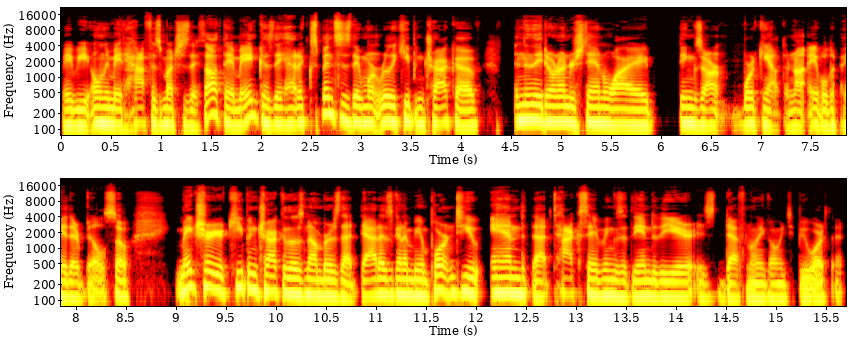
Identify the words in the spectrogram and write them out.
maybe only made half as much as they thought they made because they had expenses they weren't really keeping track of. And then they don't understand why things aren't working out. They're not able to pay their bills. So make sure you're keeping track of those numbers. That data is going to be important to you. And that tax savings at the end of the year is definitely going to be worth it.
